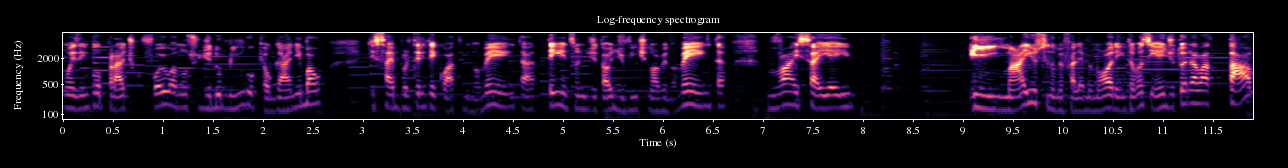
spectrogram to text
Um exemplo prático foi o anúncio de domingo, que é o Gannibal, que sai por R$ 34,90, tem edição digital de R$ 29,90, vai sair aí em maio, se não me falha a memória. Então, assim, a editora ela tá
